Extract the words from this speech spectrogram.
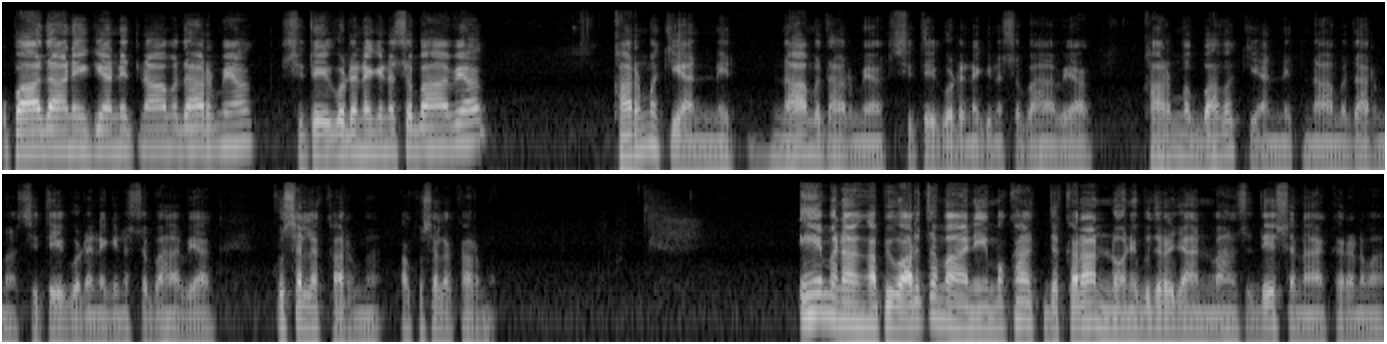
උපාදානය කියන්නේත් නාම ධර්මයක්, සිතේ ගොඩ නැගෙන ස්වභාවයක්. කර්ම කියන්නේත් නාම ධර්මයක්, සිතේ ගොඩ නැගෙන ස්වභාවයක්. කර්ම භව කියන්නේ නාම ධර්ම සිතේ ගොඩනගෙන ස්වභාවයක් කුසල කර්ම අකුසල කර්ම එහෙමනම් අපි වර්තමානයේ මොකක්ද කරන්න ඕනේ බුදුරජාන් වහන්සේ දේශනා කරනවා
